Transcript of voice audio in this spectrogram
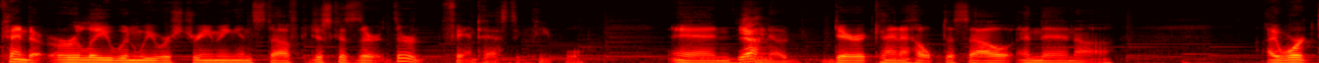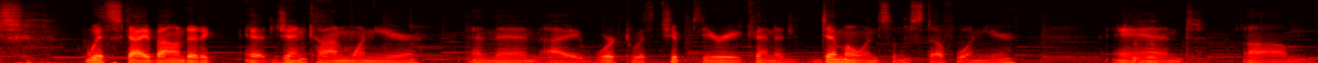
kind of early when we were streaming and stuff, just because they're they're fantastic people, and Yeah. you know Derek kind of helped us out, and then uh, I worked with Skybound at a, at Gen Con one year, and then I worked with Chip Theory, kind of demoing some stuff one year, and um,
